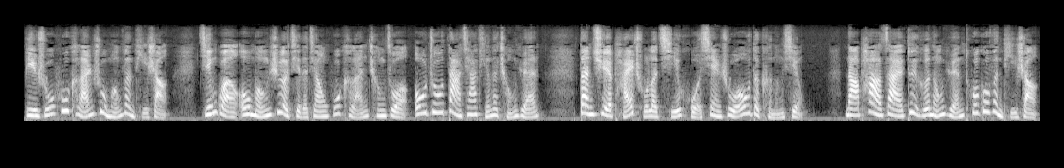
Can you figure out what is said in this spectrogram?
比如乌克兰入盟问题上，尽管欧盟热切地将乌克兰称作欧洲大家庭的成员，但却排除了其火线入欧的可能性。哪怕在对俄能源脱钩问题上，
